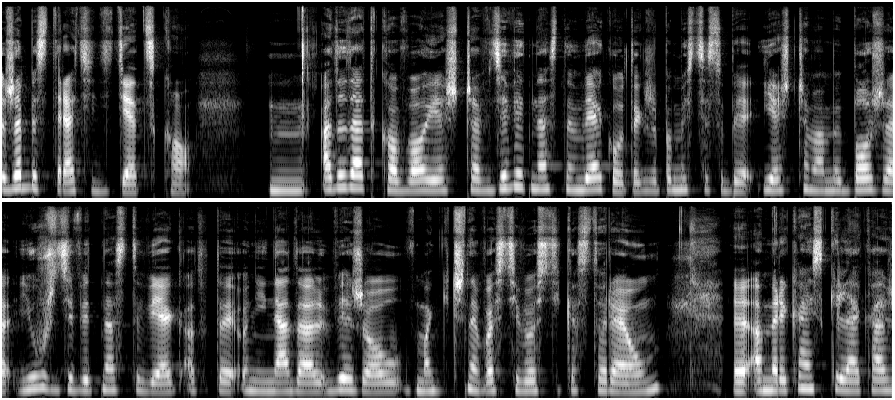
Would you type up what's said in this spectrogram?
żeby stracić dziecko. Mm, a dodatkowo jeszcze w XIX wieku, także pomyślcie sobie, jeszcze mamy Boże, już XIX wiek, a tutaj oni nadal wierzą w magiczne właściwości castoreum. E, amerykański lekarz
